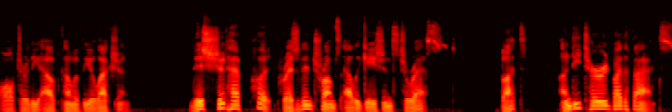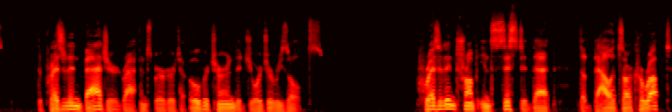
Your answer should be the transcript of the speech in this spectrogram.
alter the outcome of the election. This should have put President Trump's allegations to rest. But, undeterred by the facts, the president badgered Raffensperger to overturn the Georgia results. President Trump insisted that the ballots are corrupt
